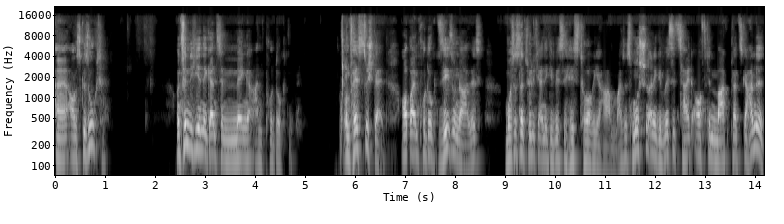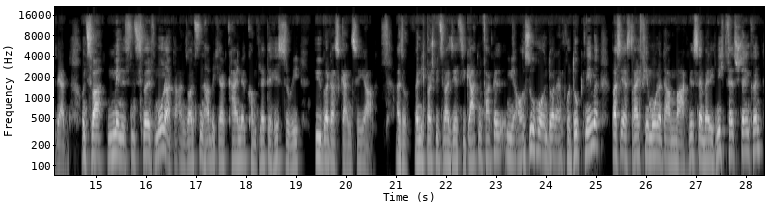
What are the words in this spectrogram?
ausgesucht und finde hier eine ganze Menge an Produkten. Um festzustellen, ob ein Produkt saisonal ist, muss es natürlich eine gewisse Historie haben. Also es muss schon eine gewisse Zeit auf dem Marktplatz gehandelt werden. Und zwar mindestens zwölf Monate. Ansonsten habe ich ja keine komplette History über das ganze Jahr. Also wenn ich beispielsweise jetzt die Gartenfackel mir aussuche und dort ein Produkt nehme, was erst drei, vier Monate am Markt ist, dann werde ich nicht feststellen können,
